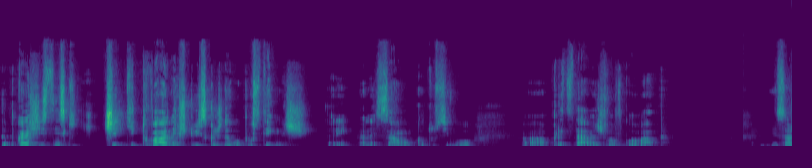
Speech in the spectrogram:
да покажеш истински, че ти това нещо искаш да го постигнеш, нали? а не само като си го а, представяш в главата. И сега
